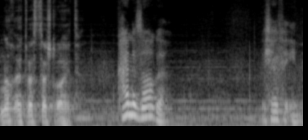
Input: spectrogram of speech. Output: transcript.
noch etwas zerstreut. Keine Sorge. Ich helfe Ihnen.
